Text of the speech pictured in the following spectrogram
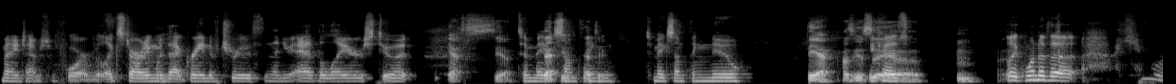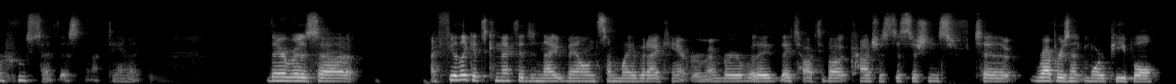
many times before, but like starting Mm-hmm. with that grain of truth and then you add the layers to it yes, yeah, to make That too, that something to make something new. yeah. I was gonna say, Because- uh, hmm, like one of the I can't remember who said this now, damn it. There was uh I feel like it's connected to Night Vale in some way, but I can't remember where they, they talked about conscious decisions to represent more people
